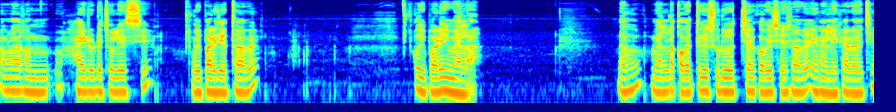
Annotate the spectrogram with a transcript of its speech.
আমরা এখন হাই রোডে চলে এসেছি। ওই পারে যেতে হবে। ওই পারেই মেলা। দেখো, মেলাটা কবে থেকে শুরু হচ্ছে আর কবে শেষ হবে এখানে লেখা রয়েছে।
